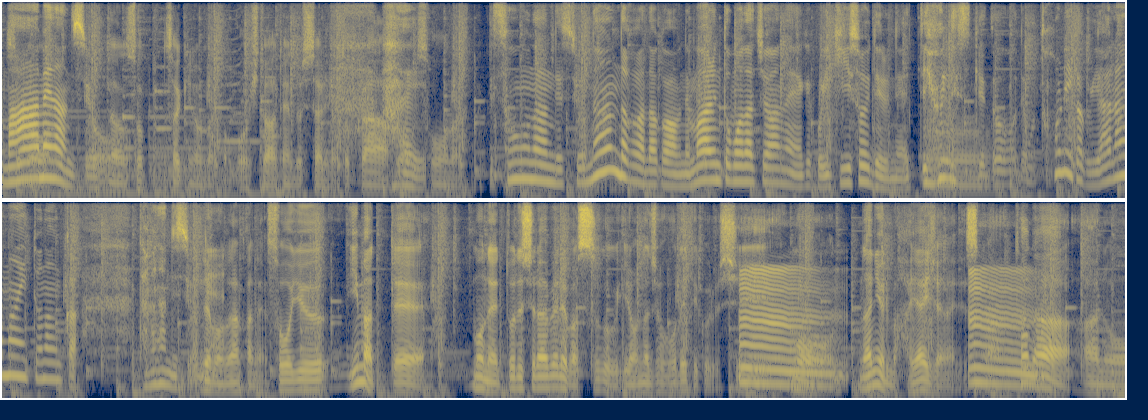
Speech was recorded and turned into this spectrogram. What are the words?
豆なんですよ。さっきのなんかこう人アテンドしたりだとか、はい。そうなん。そうなんですよ。なんだかだからね周りの友達はね結構生き急いでるねって言うんですけどでもとにかくやらないとなんかダメなんですよね。でもなんかねそういう今ってもうネットで調べればすぐいろんな情報出てくるしうん。もう何よりも早いじゃないですか。うん。ただあの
